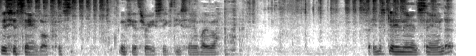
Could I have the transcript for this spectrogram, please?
this just sands off with your 360 sandpaper. So you just get in there and sand it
